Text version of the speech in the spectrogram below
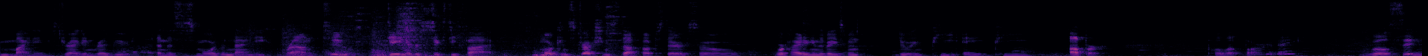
My name is Dragon Redbeard, and this is More Than 90, round two, day number 65. More construction stuff upstairs, so we're hiding in the basement doing PAP upper. Pull up bar today? We'll see.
